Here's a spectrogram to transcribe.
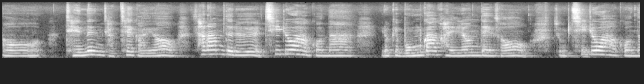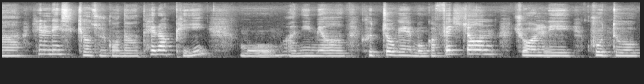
어, 재능 자체가요, 사람들을 치료하거나 이렇게 몸과 관련돼서 좀 치료하거나 힐링시켜주거나 테라피, 뭐 아니면 그쪽에 뭔가 패션, 주얼리, 구두,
